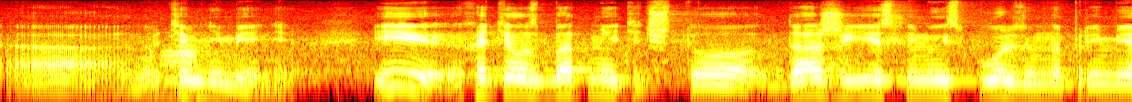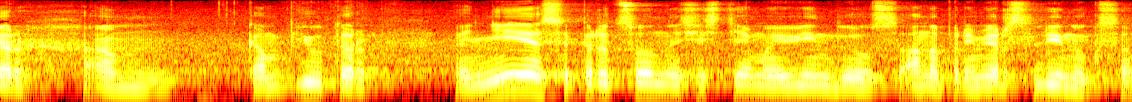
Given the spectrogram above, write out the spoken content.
но тем не менее. И хотелось бы отметить, что даже если мы используем, например, компьютер не с операционной системой Windows, а, например, с Linux,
